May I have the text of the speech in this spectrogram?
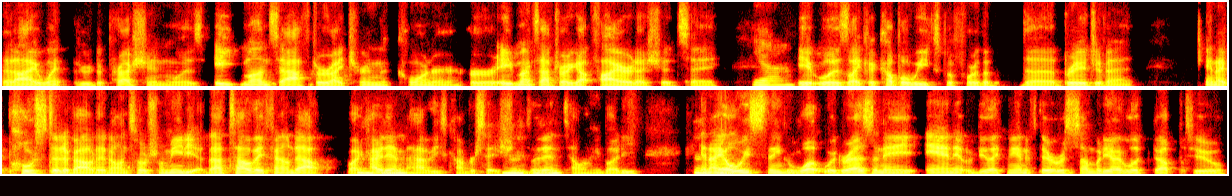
that I went through depression was 8 months after I turned the corner or 8 months after I got fired, I should say yeah. it was like a couple weeks before the the bridge event and i posted about it on social media that's how they found out like i didn't have these conversations i Mhm. didn't tell anybody and i Mhm. always think what would resonate and it would be like man if there was somebody i looked up to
